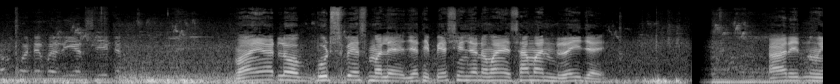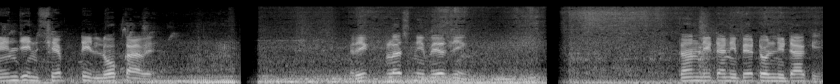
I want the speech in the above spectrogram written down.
કમ્ફર્ટેબલ રિયર સીટ વાંહે આટલો બૂટ સ્પેસ મળે, જેથી પેસેન્જરનો વાંહે સામાન રહી જાય. આ રીતનું એન્જિન સેફટી લોક આવે. રીક પ્લસની બેઝિંગ ત્રણ લીટરની પેટ્રોલની ટાંકી.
